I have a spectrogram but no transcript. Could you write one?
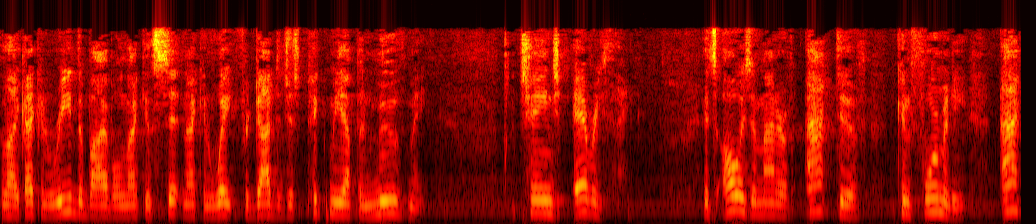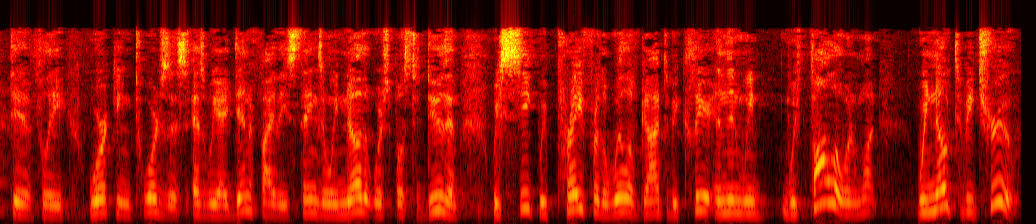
Like I can read the Bible and I can sit and I can wait for God to just pick me up and move me, change everything. It's always a matter of active conformity, actively working towards this as we identify these things and we know that we're supposed to do them. We seek, we pray for the will of God to be clear, and then we, we follow in what we know to be true.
